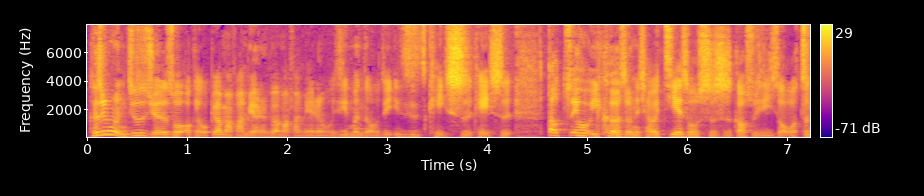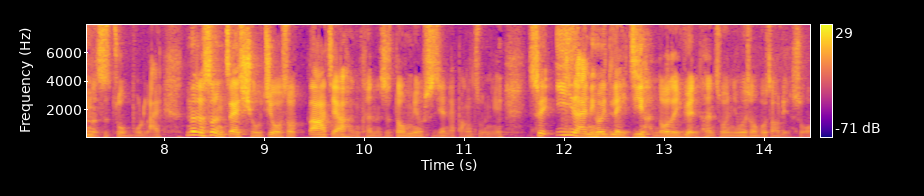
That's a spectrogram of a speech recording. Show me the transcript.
可是如果你就是觉得说，OK，我不要麻烦别人，不要麻烦别人，我自己闷着，我就一直可以试，可以试，到最后一刻的时候，你才会接受事实，告诉自己说我真的是做不来。那个时候你在求救的时候，大家很可能是都没有时间来帮助你，所以一来你会累积很多的怨恨，说你为什么不早点说；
